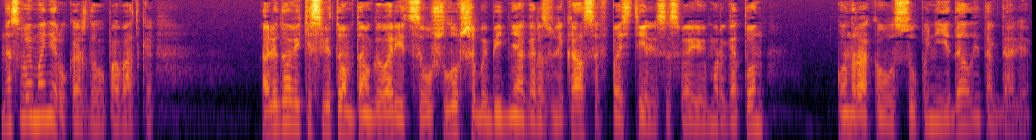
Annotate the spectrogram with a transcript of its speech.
На свою манеру каждого повадка. О Людовике Святом там говорится, уж лучше бы бедняга развлекался в постели со своей Марготон, он ракового супа не едал и так далее.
